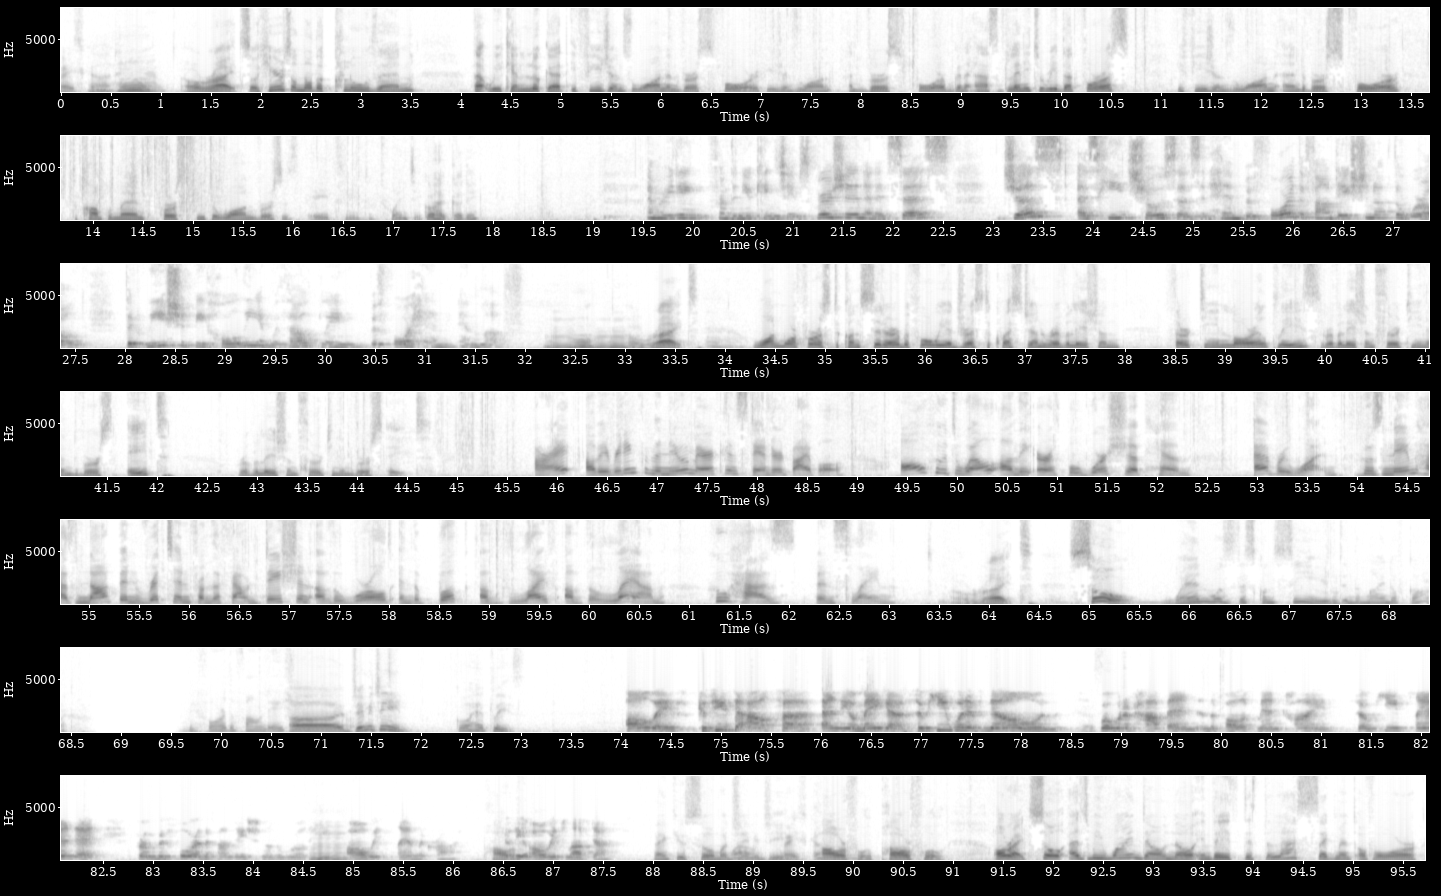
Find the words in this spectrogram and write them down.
Praise God. Mm-hmm. All right. So here's another clue then that we can look at Ephesians 1 and verse 4. Ephesians 1 and verse 4. I'm going to ask Glennie to read that for us. Ephesians 1 and verse 4 to complement 1 Peter 1 verses 18 to 20. Go ahead, Glennie. I'm reading from the New King James Version, and it says, Just as he chose us in him before the foundation of the world, that we should be holy and without blame before him in love. Mm-hmm. All right. Mm. One more for us to consider before we address the question. Revelation 13, Laurel, please. Revelation 13 and verse 8. Revelation 13 and verse 8. All right, I'll be reading from the New American Standard Bible. All who dwell on the earth will worship him. Everyone whose name has not been written from the foundation of the world in the book of life of the Lamb who has been slain. All right. So, when was this conceived in the mind of God? Before the foundation. Uh, Jamie Jean, go ahead, please. Always, because he's the Alpha and the Omega, so he would have known what would have happened in the fall of mankind. So he planned it from before the foundation of the world. He mm. always planned the cross because he always loved us. Thank you so much, Wow. Jamie Jean. God. Powerful, powerful. All right. So as we wind down now in the this, the last segment of our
